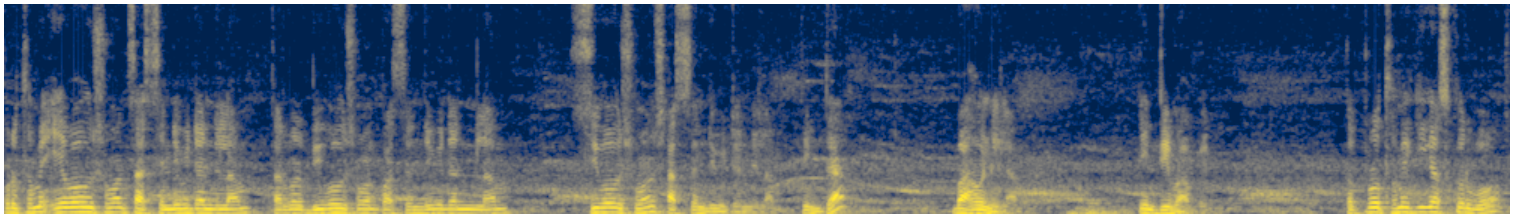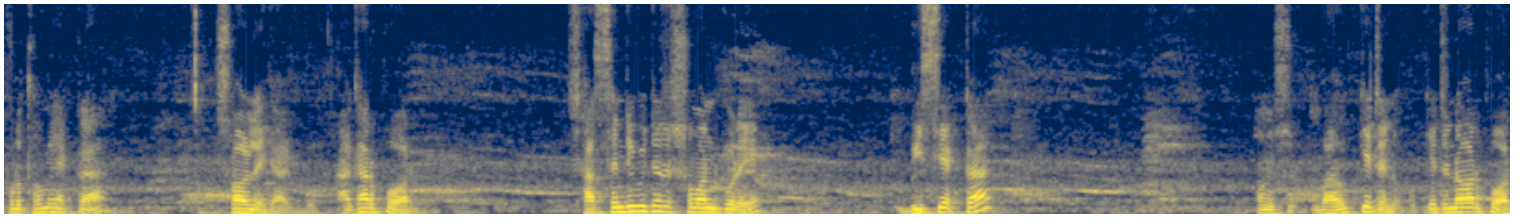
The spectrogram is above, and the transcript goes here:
প্রথমে এ বাহু সমান চার সেন্টিমিটার নিলাম, তারপর বি বাহু সমান পাঁচ সেন্টিমিটার নিলাম, সি বাহু সমান সাত সেন্টিমিটার নিলাম, তিনটা বাহু নিলাম, তিনটি মাপের। তো প্রথমে কি কাজ করব? প্রথমে একটা সরলেখা আঁকবো। আঁকার পর সাত সেন্টিমিটারের সমান করে বিসি একটা অংশ বাহু কেটে নেব। কেটে নেওয়ার পর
